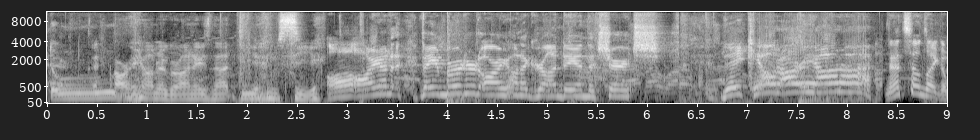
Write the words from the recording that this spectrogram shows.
Ariana Grande's not DMC. Oh, Ariana! They murdered Ariana Grande in the church. They killed Ariana! That sounds like a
